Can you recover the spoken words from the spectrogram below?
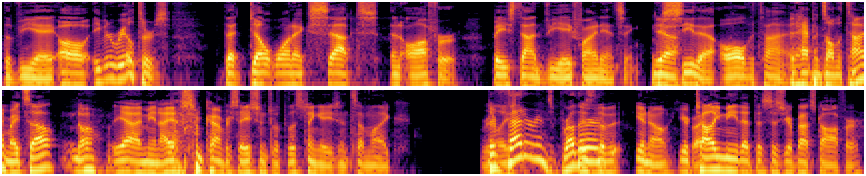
the VA. Oh, even realtors that don't want to accept an offer based on VA financing. You Yeah. see that all the time. It happens all the time, right, Sal? No, yeah. I mean, I have some conversations with listing agents. I'm like, Really? They're veterans, brother. This is the, you know, you're telling me that this is your best offer,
